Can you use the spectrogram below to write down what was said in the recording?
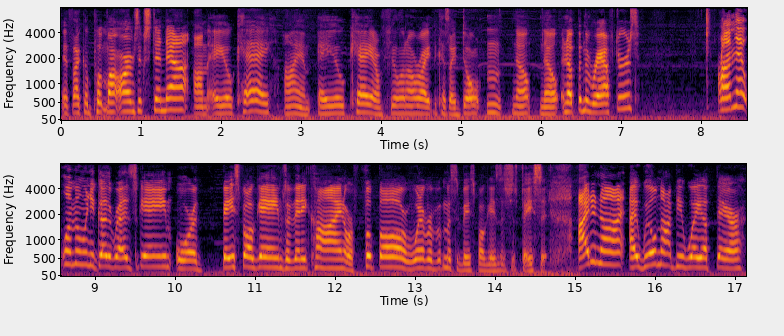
if I could put my arms extend out, I'm a-okay. I am a-okay and I'm feeling all right because I don't, mm, no, no. And up in the rafters, I'm that woman when you go to the Reds game or baseball games of any kind or football or whatever, but most of baseball games, let's just face it. I do not, I will not be way up there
